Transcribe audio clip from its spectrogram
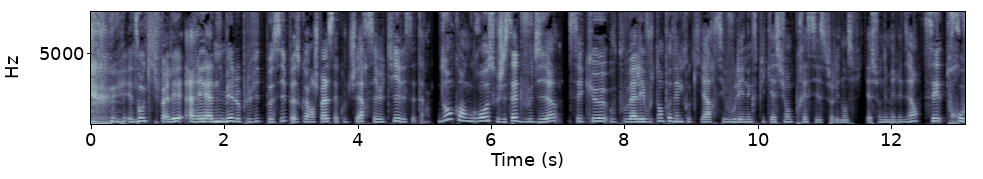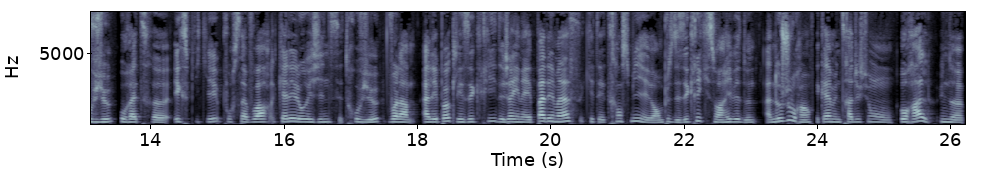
et donc il fallait réanimer le plus vite possible parce qu'un cheval ça coûte cher, c'est utile, etc. Donc en gros, ce que j'essaie de vous dire, c'est que vous pouvez aller vous tamponner le coquillard si vous voulez une explication précise sur l'identification des méridiens. C'est trop vieux pour être euh, expliqué, pour savoir quelle est l'origine, c'est trop vieux. Voilà, à l'époque, les écrits, déjà il n'y avait pas des masses qui étaient transmis, et en plus des écrits qui sont arrivés à nos jours. Hein. C'est quand même une traduction orale, une, euh,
